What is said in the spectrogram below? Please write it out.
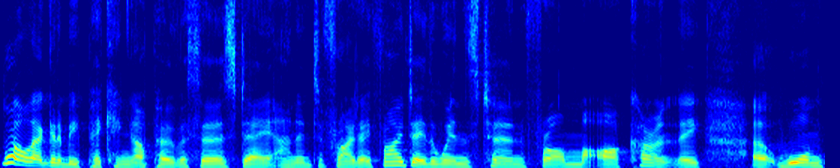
Well, they're going to be picking up over Thursday and into Friday. Friday, the winds turn from our currently uh, warm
